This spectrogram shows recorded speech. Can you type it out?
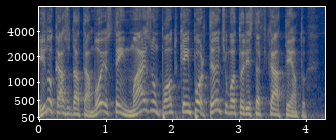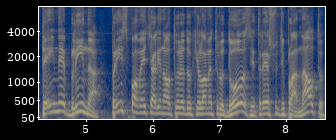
e no caso da Tamoios tem mais um ponto que é importante o motorista ficar atento. Tem neblina, principalmente ali na altura do quilômetro 12, trecho de Planalto,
